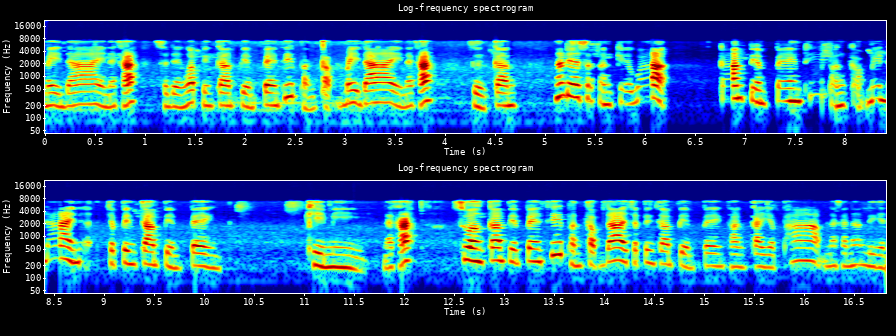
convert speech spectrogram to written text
ไม่ได้นะคะ แสดงว่าเป็นการเปลี่ยนแปลงที่ผันกลับไม่ได้นะคะ เกิดการนักเรียนจะสังเกตว่าการเปลี่ยนแปลงที่ผันกลับไม่ได้เนี่ยจะเป็นการเปลี่ยนแปลงเคมีนะคะ ส่วนการเปลี่ยนแปลงที่ผันกลับได้จะเป็นการเปลี่ยนแปลงทางกายภาพนะคะนักเรียน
